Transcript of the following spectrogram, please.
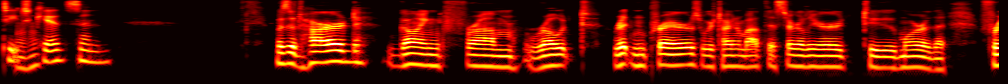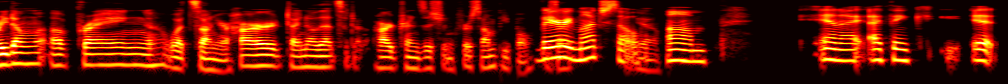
teach Mhm. kids and Was it hard going from rote written prayers? We were talking about this earlier to more of the freedom of praying, what's on your heart. I know that's a hard transition for some people. Very that- much so. Yeah. Um and I I think it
